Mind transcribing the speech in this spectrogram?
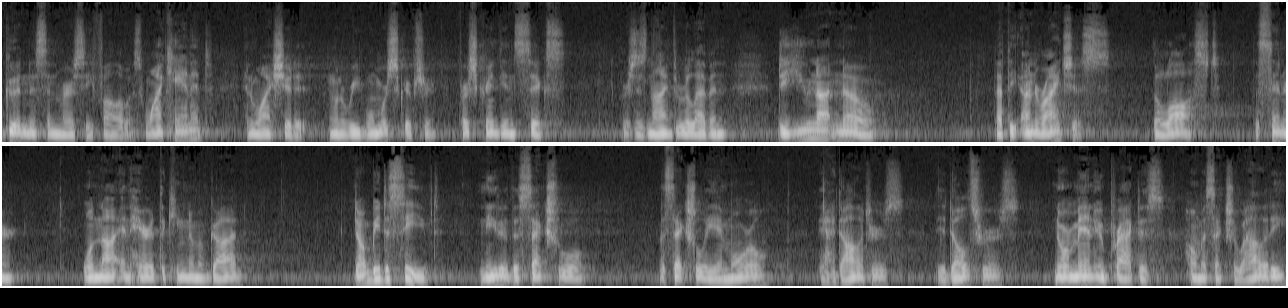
goodness and mercy follow us? Why can it and why should it? I'm going to read one more scripture 1 Corinthians 6, verses 9 through 11. Do you not know that the unrighteous, the lost, the sinner, will not inherit the kingdom of God? Don't be deceived. Neither the sexual, the sexually immoral, the idolaters, the adulterers, nor men who practice homosexuality,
